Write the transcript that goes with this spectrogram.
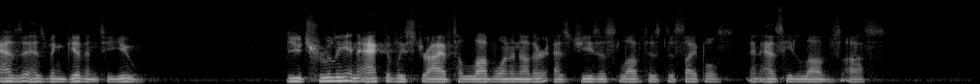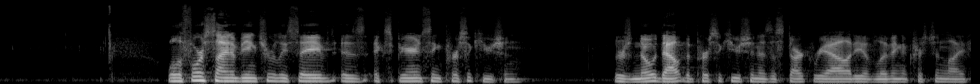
as it has been given to you? Do you truly and actively strive to love one another as Jesus loved his disciples and as he loves us? Well, the fourth sign of being truly saved is experiencing persecution. There's no doubt that persecution is a stark reality of living a Christian life.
